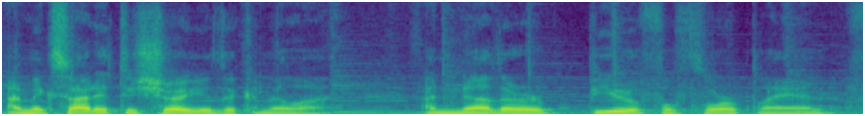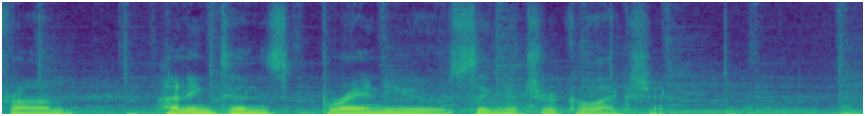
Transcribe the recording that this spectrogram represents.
I'm excited to show you the Camilla, another beautiful floor plan from Huntington's brand new signature collection.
